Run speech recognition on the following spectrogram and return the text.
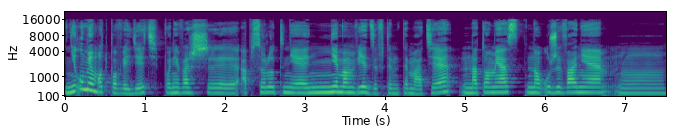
Nie umiem odpowiedzieć, ponieważ y, absolutnie nie mam wiedzy w tym temacie. Natomiast no, używanie. Mm,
